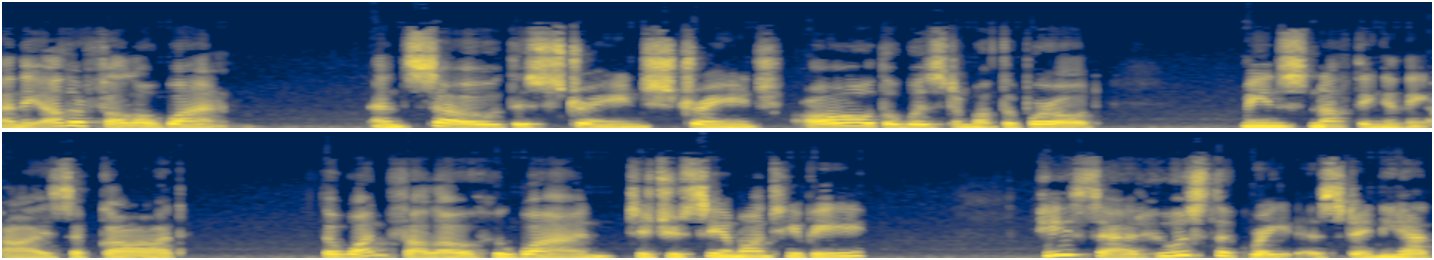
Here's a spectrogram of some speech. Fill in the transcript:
and the other fellow won. And so this strange, strange, all the wisdom of the world means nothing in the eyes of God. The one fellow who won, did you see him on TV? He said, Who is the greatest? And he had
